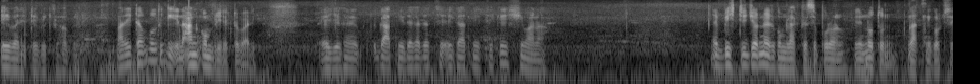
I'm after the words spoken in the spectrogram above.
এই বাড়িটা বিক্রি হবে। বাড়িটা বলতে কি, আনকমপ্লিট একটা বাড়ি। এই যেখানে গাঁথনি দেখা যাচ্ছে, এই গাঁথনি থেকে সীমানা। এই বৃষ্টির জন্য এরকম লাগতেছে পুরানো নতুন গাঁথনি করছে।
